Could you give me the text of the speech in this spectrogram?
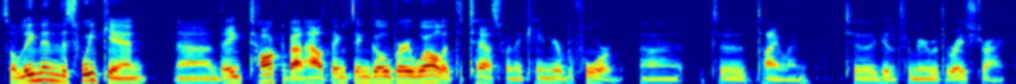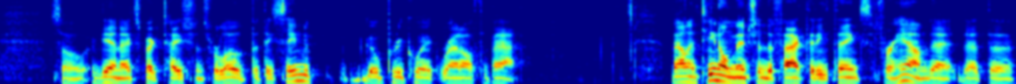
So, leading in this weekend, uh, they talked about how things didn't go very well at the test when they came here before. Uh, to Thailand to get familiar with the racetrack. So again, expectations were low, but they seemed to go pretty quick right off the bat. Valentino mentioned the fact that he thinks for him that, that the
